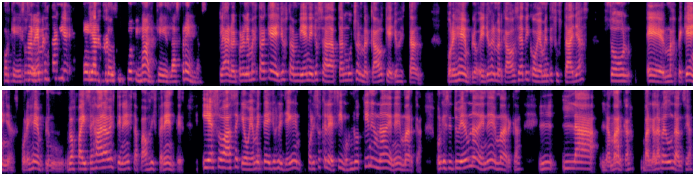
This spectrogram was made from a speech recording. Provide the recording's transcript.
porque eso el se problema está que, en el producto final, que es las prendas. Claro, el problema está que ellos también, ellos se adaptan mucho al mercado que ellos están. Por ejemplo, ellos, el mercado asiático, obviamente sus tallas son eh, más pequeñas. Por ejemplo, los países árabes tienen estapados diferentes. Y eso hace que obviamente ellos le lleguen, por eso es que le decimos, no tienen un ADN de marca, porque si tuvieran un ADN de marca, la, la marca, valga la redundancia,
